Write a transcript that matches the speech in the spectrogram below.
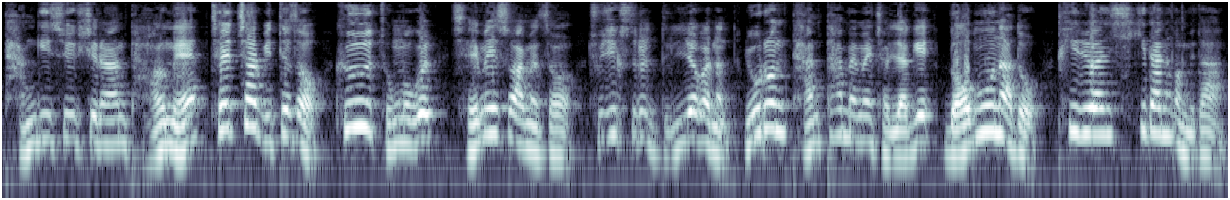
단기 수익 실현한 다음에 재차 밑에서 그 종목을 재매수하면서 주식수를 늘려가는 이런 단타 매매 전략이 너무나도 필요한 시기라는 겁니다.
